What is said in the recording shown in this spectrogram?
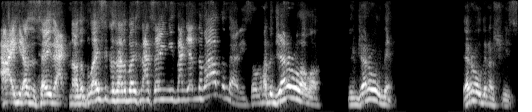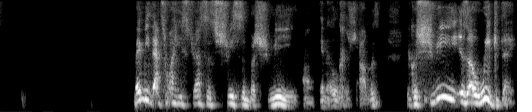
Ah, he doesn't say that in other places because other places not saying he's not getting involved in that. He's talking about the general Allah, the general din, general din of Shvis. Maybe that's why he stresses Shvisa Bashvi in Hilchah Shabbos, because Shvi is a weekday.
